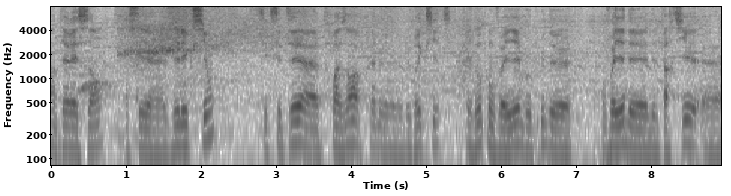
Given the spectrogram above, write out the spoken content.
intéressant dans ces élections, c'est que c'était euh, trois ans après le, Brexit. Et donc on voyait beaucoup de, on voyait des, partis euh,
